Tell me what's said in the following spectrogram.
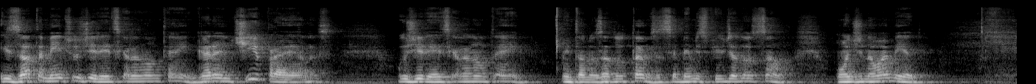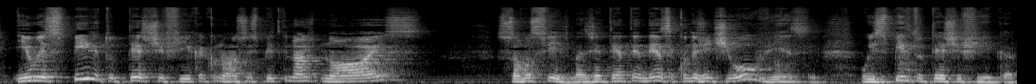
exatamente os direitos que elas não têm, garantir para elas os direitos que elas não têm. Então nós adotamos, recebemos espírito de adoção, onde não há medo. E o Espírito testifica que o nosso Espírito, que nós, nós somos filhos, mas a gente tem a tendência, quando a gente ouve esse, o Espírito testifica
